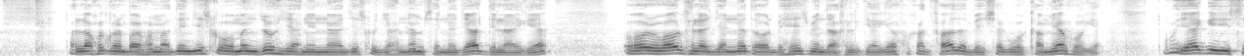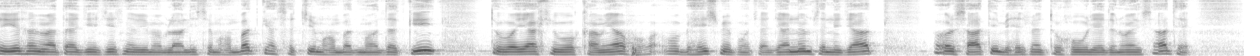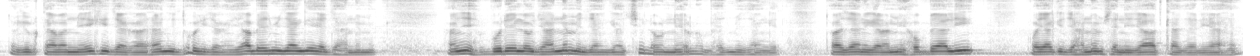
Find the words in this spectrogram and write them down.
تو اللہ خود قرآن باغ فرماتے ہیں، جس کو امن ظہ نار جس کو جہنم سے نجات دلایا گیا اور وعد خلال جنت اور بحث میں داخل کیا گیا فقط فاضا بے شک وہ کامیاب ہو گیا۔ تو گویا کہ اس سے یہ سمجھ آتا ہے جس جس نے بھی مبلا علی سے محبت کیا، سچی محبت معدت کی، تو گویا کہ وہ کامیاب ہوا، وہ بحث میں پہنچا۔ جہنم سے نجات اور ساتھ ہی بحث میں تو یہ دونوں ایک ساتھ ہے۔ کیونکہ قیامت میں ایک ہی جگہ ہے ہاں جی دو ہی جگہ یا بحث میں جائیں گے یا جہنم میں۔ ہاں جی برے لوگ جہنم میں جائیں گے، اچھے لوگ، نئے لوگ بحث میں جائیں گے۔ تو اذان گرامی حب علی گویا کہ جہنم سے نجات کا ذریعہ ہے۔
